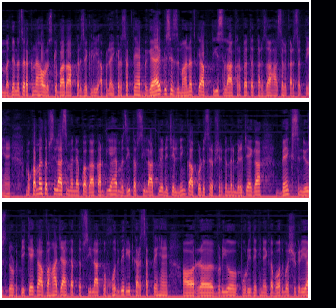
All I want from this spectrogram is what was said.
مد نظر رکھنا ہے اور اس کے بعد آپ قرضے کے لیے اپلائی کر سکتے ہیں۔ بغیر کسی ضمانت کے آپ تیس لاکھ روپے تک قرضہ حاصل کر سکتے ہیں۔ مکمل تفصیلات سے میں نے آپ کو آگاہ کر دیا ہے۔ مزید تفصیلات کے لیے نیچے لنک آپ کو ڈسکرپشن کے اندر مل جائے گا۔ Banks news dot P K کا، وہاں جا کے آپ تفصیلات کو خود بھی ریڈ کر سکتے ہیں۔ اور ویڈیو پوری دیکھنے کا بہت بہت شکریہ۔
